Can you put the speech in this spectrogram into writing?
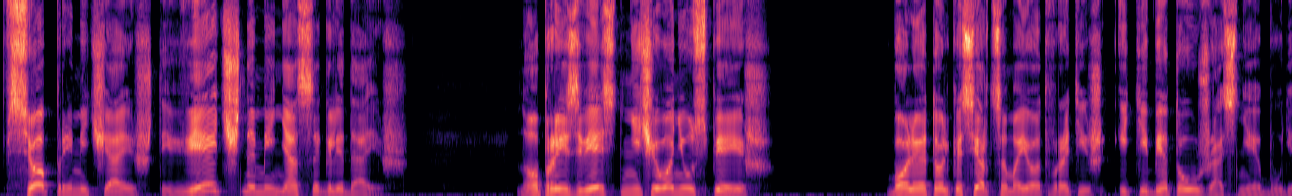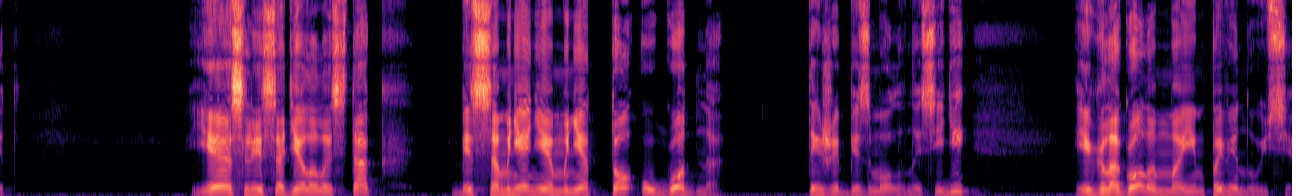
все примечаешь ты, вечно меня соглядаешь но произвесть ничего не успеешь. Более только сердце мое отвратишь, и тебе то ужаснее будет. Если соделалось так, без сомнения мне то угодно. Ты же безмолвно сиди и глаголом моим повинуйся.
